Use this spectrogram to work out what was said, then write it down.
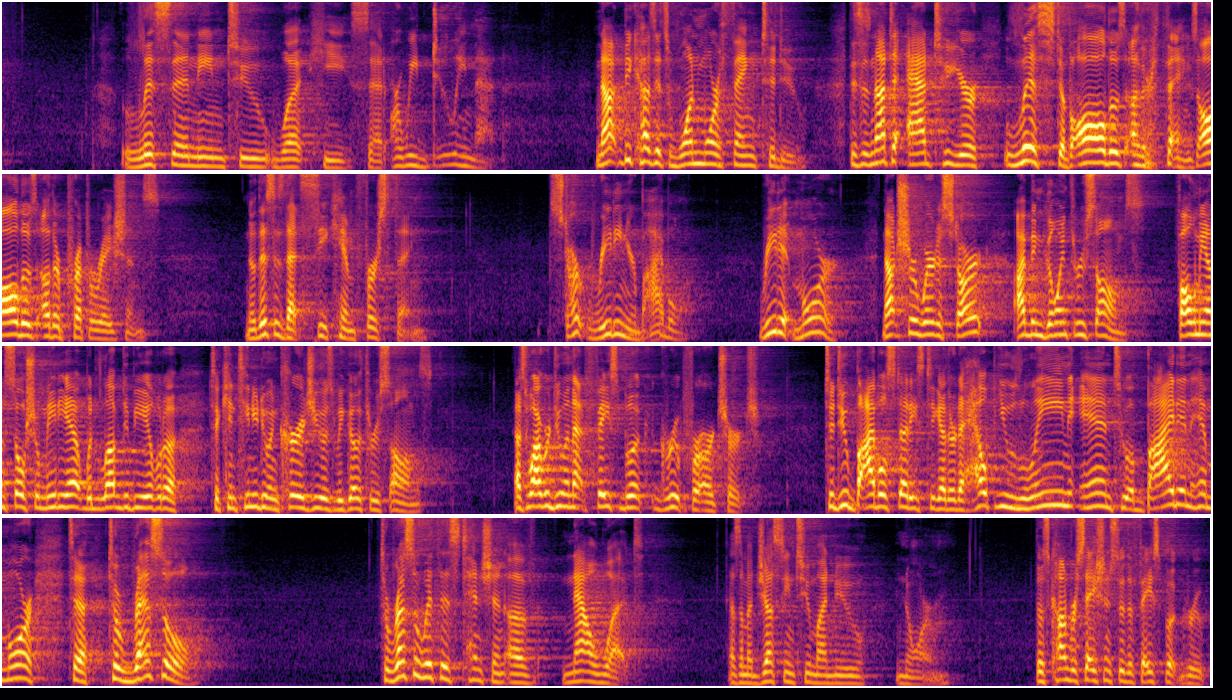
Listening to what he said. Are we doing that? Not because it's one more thing to do. This is not to add to your list of all those other things, all those other preparations. No, this is that seek him first thing. Start reading your Bible. Read it more. Not sure where to start? I've been going through Psalms. Follow me on social media. Would love to be able to, to continue to encourage you as we go through Psalms. That's why we're doing that Facebook group for our church to do Bible studies together, to help you lean in, to abide in Him more, to, to wrestle, to wrestle with this tension of now what as I'm adjusting to my new norm. Those conversations through the Facebook group,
